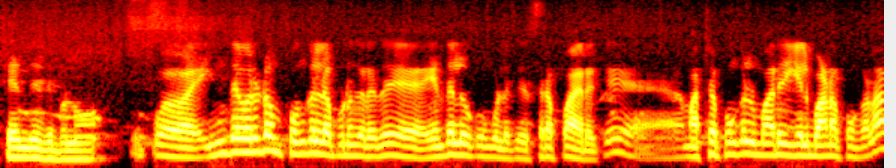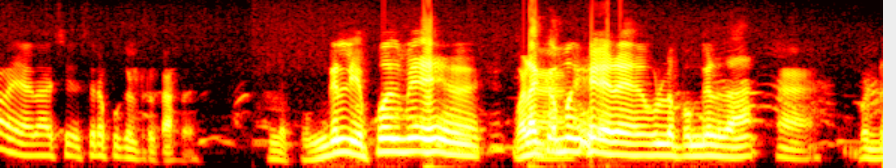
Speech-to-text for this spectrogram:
சேர்ந்து இது பண்ணுவோம். இப்போ இந்த வருடம் பொங்கல் அப்படிங்கிறது எந்த அளவுக்கு உங்களுக்கு சிறப்பா இருக்கு? மற்ற பொங்கல் மாதிரி இயல்பான பொங்கலா ஏதாச்சும் சிறப்புகள் இருக்கா சார்? இல்லை பொங்கல் எப்போதுமே வழக்கமாக உள்ள பொங்கல் தான். பட்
